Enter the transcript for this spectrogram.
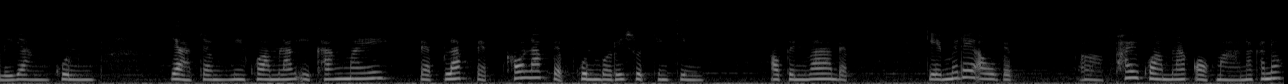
หรือยังคุณ อยากจะมีความรักอีกครั้งไหมแบบรักแบบเขารักแบบคุณบริสุทธิ์จริง ๆ เอาเป็นว่าแบบเกมไม่ได้เอาแบบเอ่อไพ่ความรักออกมานะคะเนาะ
